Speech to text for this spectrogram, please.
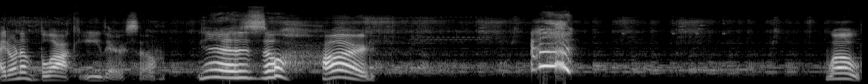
I don't have block either, so... Yeah, this is so hard. Whoa.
